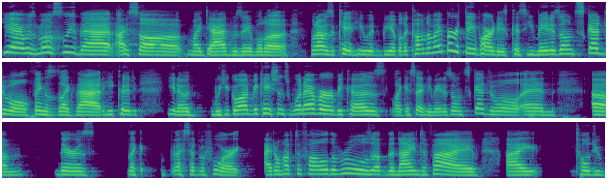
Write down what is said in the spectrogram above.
Yeah, it was mostly that I saw my dad was able to, when I was a kid, he would be able to come to my birthday parties because he made his own schedule, things like that. He could, you know, we could go on vacations whenever because, like I said, he made his own schedule. And um, there's, like I said before, I don't have to follow the rules of the nine to five. I told you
